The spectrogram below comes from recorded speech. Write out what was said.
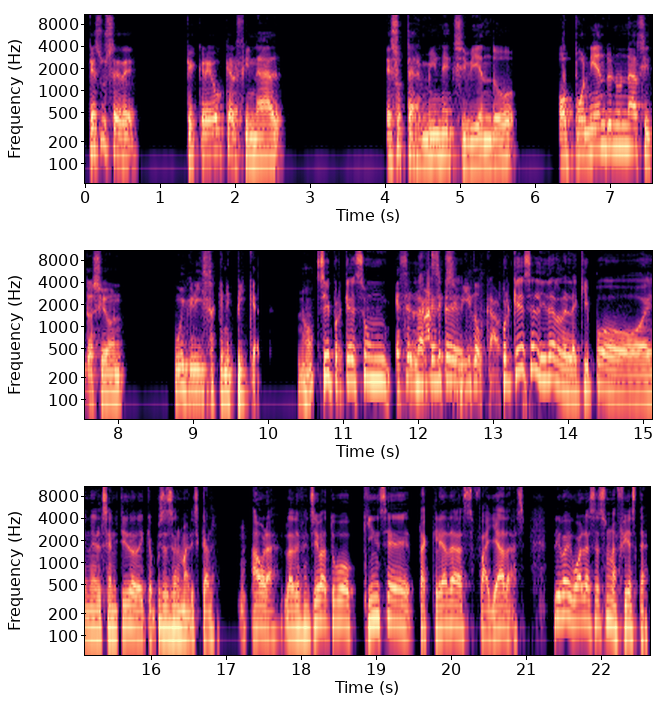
¿Qué sucede? Que creo que al final eso termina exhibiendo o poniendo en una situación muy gris a Kenny Pickett, ¿no? sí, porque es un. Es el la más gente- exhibido, cabrón. Porque es el líder del equipo en el sentido de que pues es el mariscal. Ahora, la defensiva tuvo 15 tacleadas falladas. Levi Wallace es una fiesta.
